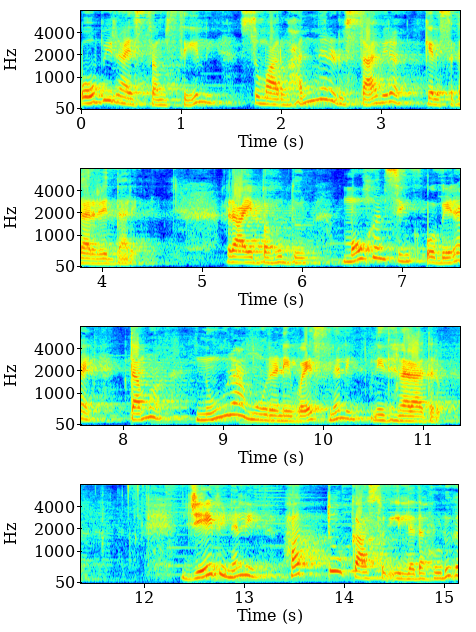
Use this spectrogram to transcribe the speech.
ಓಬಿರಾಯ್ ಸಂಸ್ಥೆಯಲ್ಲಿ ಸುಮಾರು ಹನ್ನೆರಡು ಸಾವಿರ ಕೆಲಸಗಾರರಿದ್ದಾರೆ. ರಾಯ್ ಬಹದ್ದೂರ್, ಮೋಹನ್ ಸಿಂಗ್ ಓಬಿರಾಯ್ ತಮ್ಮ ನೂರ ಮೂರನೇ ವಯಸ್ಸಿನಲ್ಲಿ ನಿಧನರಾದರು. ಜೇಬಿನಲ್ಲಿ ಹತ್ತು ಕಾಸು ಇಲ್ಲದ ಹುಡುಗ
